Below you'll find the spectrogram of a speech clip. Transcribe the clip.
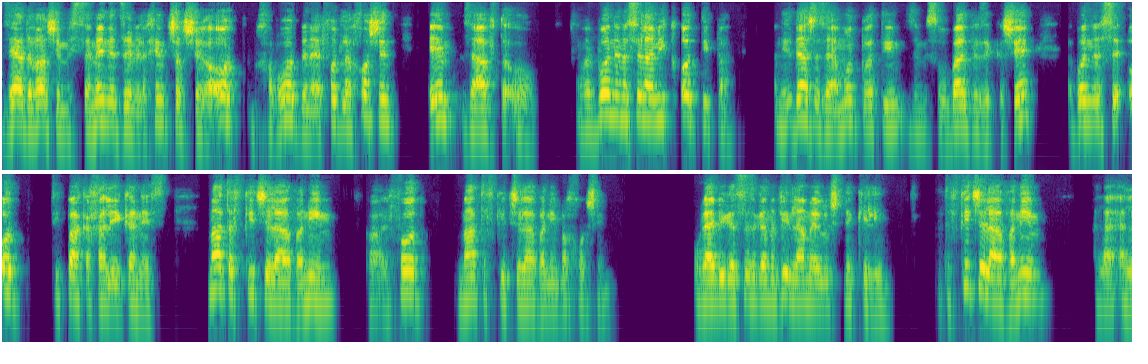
זה הדבר שמסמן את זה, ולכן שרשראות מחברות בין האפוד לחושן הם זהב טהור. אבל בואו ננסה להעמיק עוד טיפה. אני יודע שזה המון פרטים, זה מסורבל וזה קשה, אבל בואו ננסה עוד טיפה ככה להיכנס. מה התפקיד של האבנים באפוד? מה התפקיד של האבנים בחושן? אולי בגלל זה גם נבין למה אלו שני כלים. התפקיד של האבנים על,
